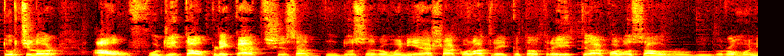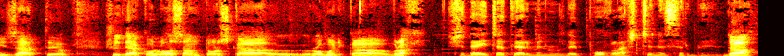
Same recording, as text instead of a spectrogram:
turcilor, au fugit, au plecat și s-au dus în România și acolo a trăit cât au trăit, acolo s-au românizat și de acolo s-a întors ca români, ca vlahi. Și de aici termenul de povlașcene sârbe. Da,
